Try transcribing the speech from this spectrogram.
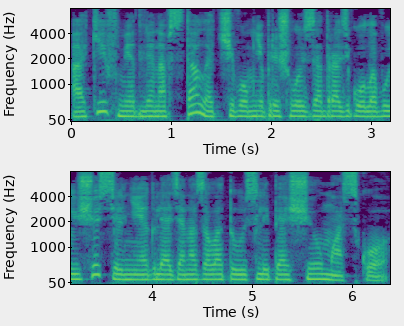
Акиф медленно встал, отчего мне пришлось задрать голову еще сильнее, глядя на золотую слепящую маску.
